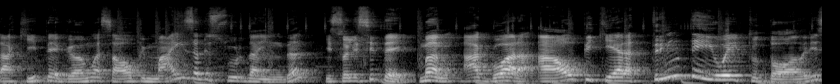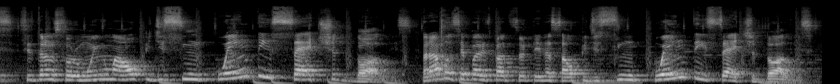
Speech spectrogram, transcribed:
Tá aqui, pegamos essa Alp mais absurda ainda e solicitei. Mano, agora a Alp que era 38 dólares se transformou em uma Alp de 57 dólares. Para você participar do sorteio dessa Alp de 57 dólares,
